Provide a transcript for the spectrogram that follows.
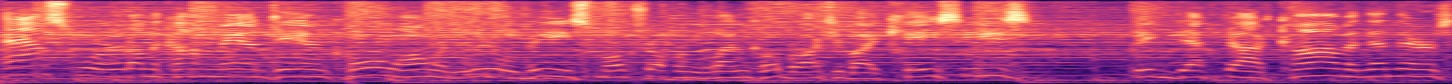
password on the common man Dan Cole along with Lil B, Smoke Show from Glencoe, brought to you by Casey's, BigDeck.com. And then there's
